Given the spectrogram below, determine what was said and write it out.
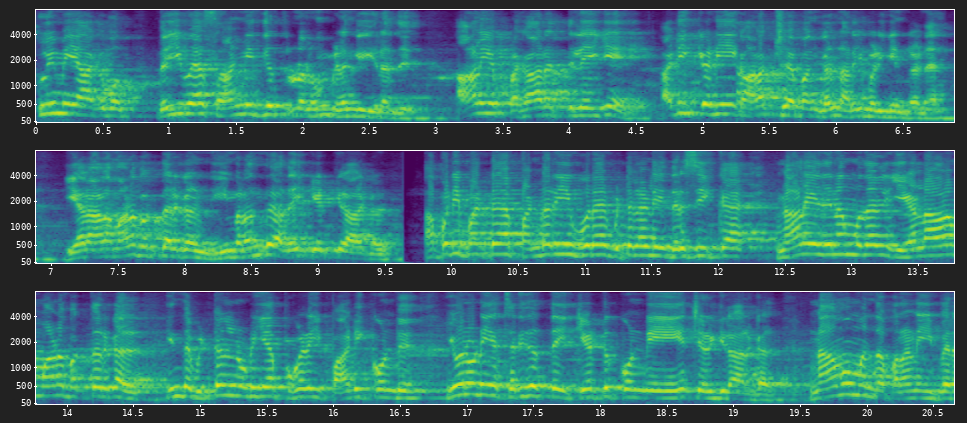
தூய்மையாகவும் தெய்வ சாநித்தியத்துடனும் விளங்குகிறது. ஆலய பிரகாரத்திலேயே அடிக்கடி காலக்ஷேபங்கள் நடைபெறுகின்றன. ஏராளமான பக்தர்கள் நீமறந்து அதை கேட்கிறார்கள். அப்படிப்பட்ட பண்டரிபுர விட்டலனை தரிசிக்க நாளைய தினம் முதல் ஏராளமான பக்தர்கள் இந்த விட்டலனுடைய புகழை பாடிக்கொண்டு இவனுடைய சரிதத்தை கேட்டுக்கொண்டே செல்கிறார்கள். நாமும் அந்த பலனை பெற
